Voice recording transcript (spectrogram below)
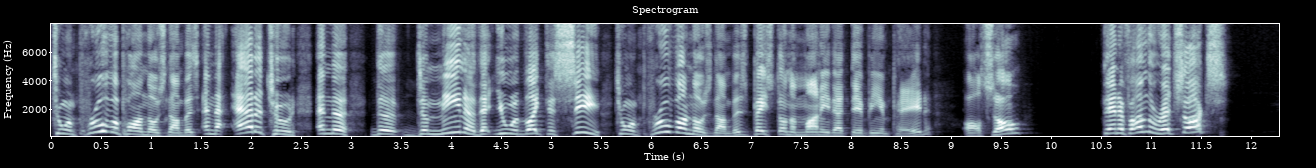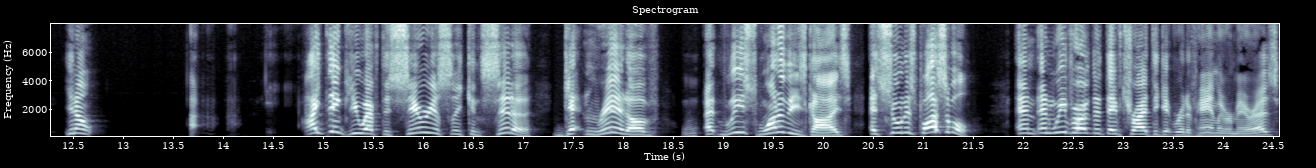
to improve upon those numbers and the attitude and the, the demeanor that you would like to see to improve on those numbers based on the money that they're being paid, also, then if I'm the Red Sox, you know, I, I think you have to seriously consider getting rid of at least one of these guys as soon as possible. And, and we've heard that they've tried to get rid of Hanley Ramirez.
